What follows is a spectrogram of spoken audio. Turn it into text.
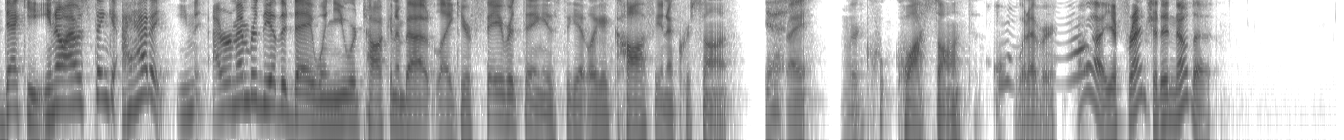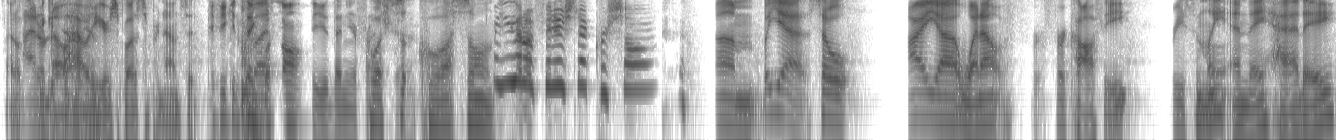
Decky, you know, I was thinking, I had a, you know, I remembered the other day when you were talking about like your favorite thing is to get like a coffee and a croissant, Yes. right? Or qu- croissant, whatever. Oh, you're French. I didn't know that. I don't, I don't speak know how you're supposed to pronounce it. If you can say But- croissant, you, then you're French. Croissant. croissant. Are you gonna finish that croissant? Um, but yeah, so I uh, went out for, for coffee recently, and they had a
